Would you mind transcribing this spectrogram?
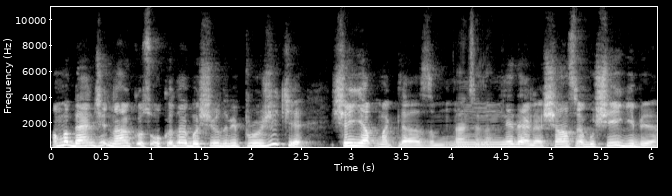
Ama bence Narcos o kadar başarılı bir proje ki şey yapmak lazım. Bence de. Hmm, Ne derler? Şans. Bu şey gibi.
